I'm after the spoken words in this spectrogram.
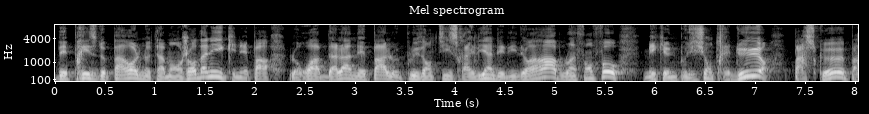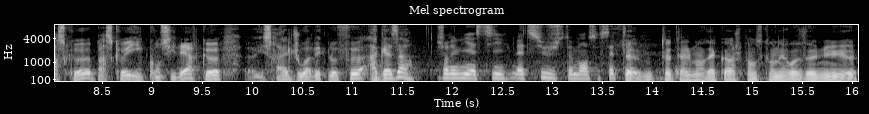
des prises de parole, notamment en Jordanie, qui n'est pas, le roi Abdallah n'est pas le plus anti-israélien des leaders arabes, loin s'en faut, mais qui a une position très dure, parce que, parce que, parce que qu'il considère que euh, Israël joue avec le feu à Gaza. Jean-Luc Vignasti, là-dessus justement, sur cette... Totalement d'accord, je pense qu'on est revenu... Euh,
